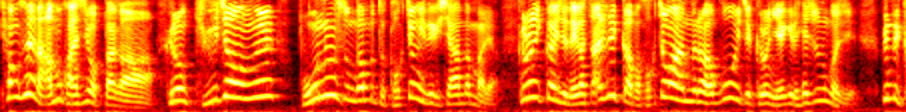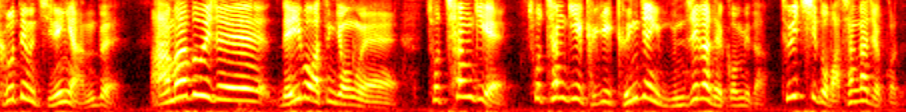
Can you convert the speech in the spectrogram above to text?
평소에는 아무 관심 없다가 그런 규정을 보는 순간부터 걱정이 되기 시작한단 말이야. 그러니까 이제 내가 잘릴까봐 걱정하느라고 이제 그런 얘기를 해주는 거지. 근데 그것 때문에 진행이 안 돼. 아마도 이제 네이버 같은 경우에 초창기에 초창기에 그게 굉장히 문제가 될 겁니다. 트위치도 마찬가지였거든.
